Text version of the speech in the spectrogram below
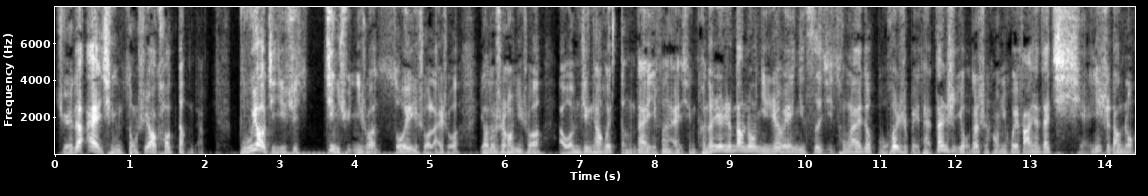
觉得爱情总是要靠等的，不要积极去。进取，你说，所以说来说，有的时候你说啊，我们经常会等待一份爱情，可能人生当中你认为你自己从来都不会是备胎，但是有的时候你会发现在潜意识当中，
